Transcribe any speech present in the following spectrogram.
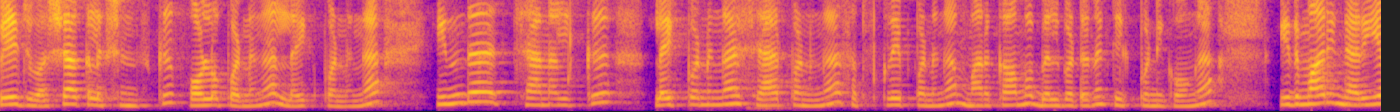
பேஜ் வர்ஷா கலெக்ஷன்ஸுக்கு ஃபாலோ பண்ணுங்கள் லைக் பண்ணுங்கள் இந்த சேனலுக்கு லைக் பண்ணுங்கள் ஷேர் பண்ணுங்கள் சப்ஸ்கிரைப் பண்ணுங்கள் மறக்காமல் பெல் பட்டனை கிளிக் பண்ணிக்கோங்க. இது மாதிரி நிறைய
